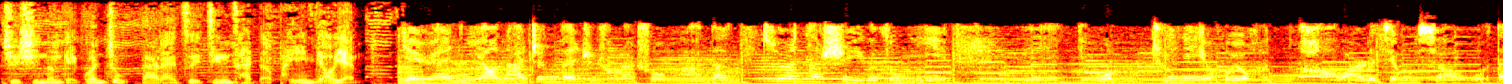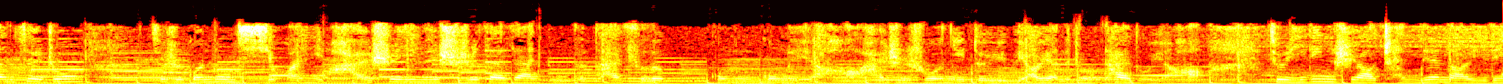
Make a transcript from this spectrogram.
只是能给观众带来最精彩的配音表演。演员你要拿真本事出来说话，那虽然它是一个综艺，呃，我们中间也会有很好玩的节目效果，但最终就是观众喜欢你，还是因为实实在在你的台词的功功力也好，还是说你对于表演的这种态度也好，就一定是要沉淀到一定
